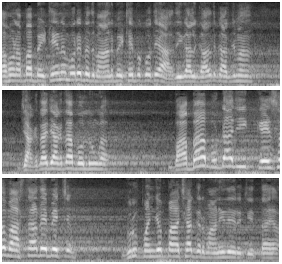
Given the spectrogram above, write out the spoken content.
ਆ ਹੁਣ ਆਪਾਂ ਬੈਠੇ ਨਾ ਮੋਰੇ ਵਿਦਵਾਨ ਬੈਠੇ ਪੇ ਕੋ ਇਤਿਹਾਸ ਦੀ ਗੱਲ ਗਲਤ ਕਰ ਜਵਾਂ ਜਗਦਾ ਜਗਦਾ ਬੋਲੂੰਗਾ। ਬਾਬਾ ਬੁੱਢਾ ਜੀ ਕਿਸ ਅਵਸਥਾ ਦੇ ਵਿੱਚ ਗੁਰੂ ਪੰਜਮ ਪਾਤਸ਼ਾਹ ਗੁਰਬਾਣੀ ਦੇ ਰਚੇਤਾ ਆ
